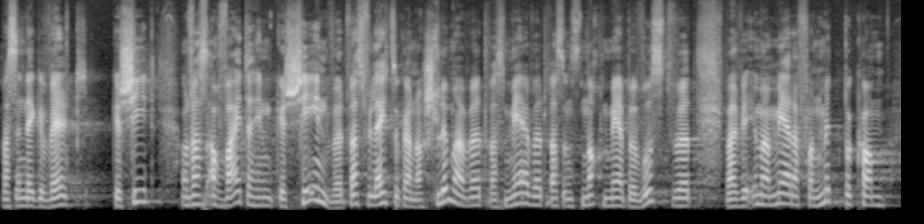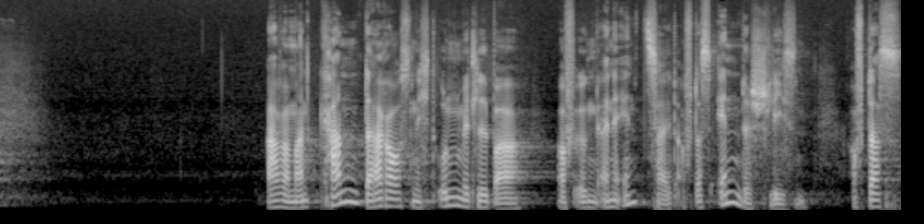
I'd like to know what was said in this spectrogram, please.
was in der Welt geschieht und was auch weiterhin geschehen wird, was vielleicht sogar noch schlimmer wird, was mehr wird, was uns noch mehr bewusst wird, weil wir immer mehr davon mitbekommen. Aber man kann daraus nicht unmittelbar auf irgendeine Endzeit, auf das Ende schließen, auf das,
